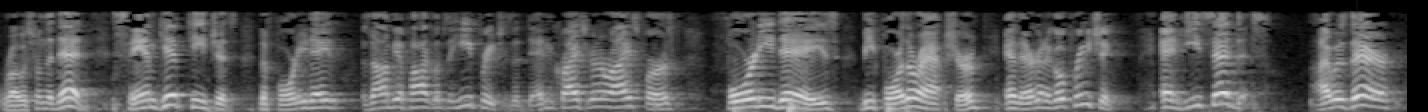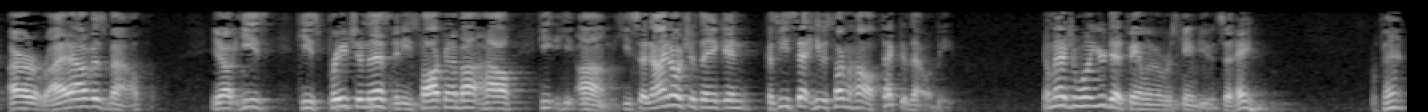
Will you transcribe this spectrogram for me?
rose from the dead. Sam Gipp teaches the 40 day zombie apocalypse that he preaches. The dead in Christ are going to rise first, 40 days before the rapture, and they're going to go preaching. And he said this. I was there. I heard it right out of his mouth. You know, he's, he's preaching this and he's talking about how he, he, um, he said, now I know what you're thinking, because he said, he was talking about how effective that would be. Imagine one of your dead family members came to you and said, hey, repent.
